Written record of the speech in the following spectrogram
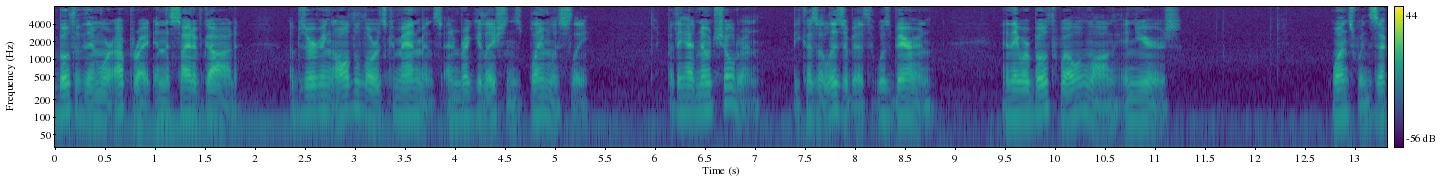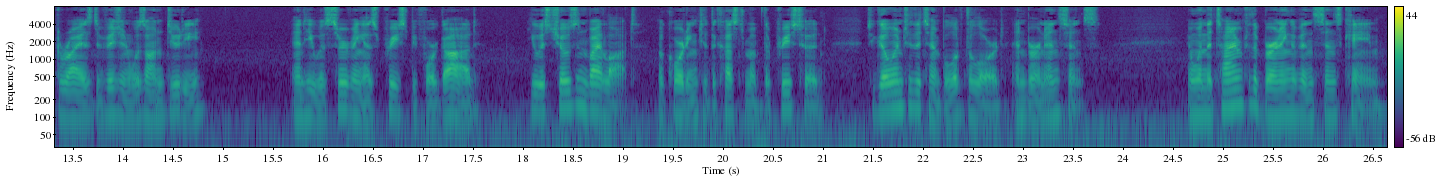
Both of them were upright in the sight of God, observing all the Lord's commandments and regulations blamelessly. But they had no children, because Elizabeth was barren, and they were both well along in years. Once, when Zechariah's division was on duty, and he was serving as priest before God, he was chosen by Lot, according to the custom of the priesthood, to go into the temple of the Lord and burn incense. And when the time for the burning of incense came,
